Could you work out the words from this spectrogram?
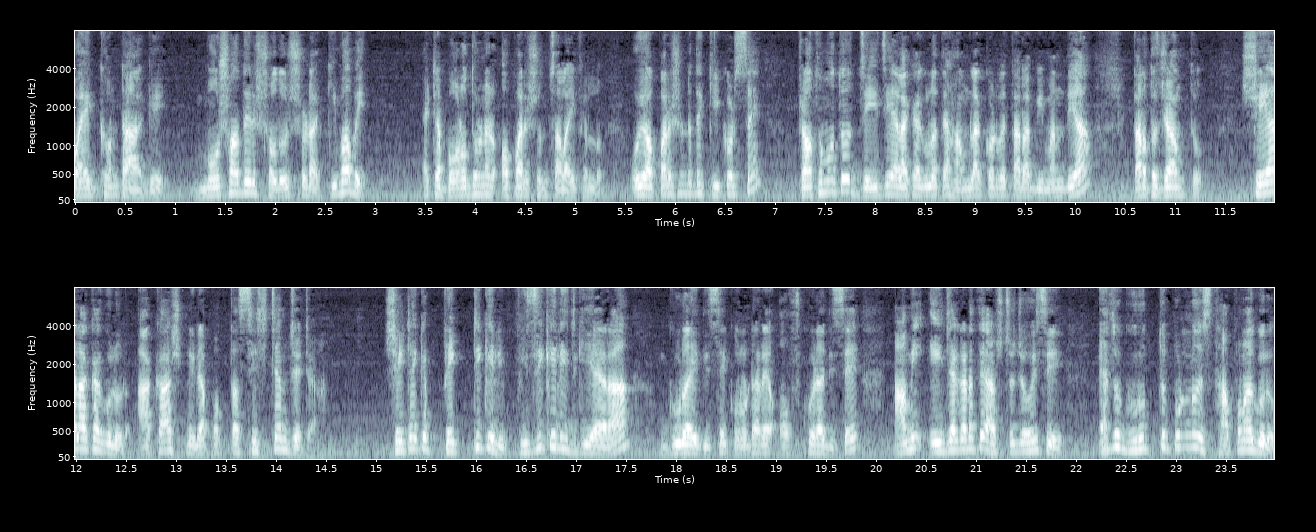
কয়েক ঘণ্টা আগে মোসাদের সদস্যরা কীভাবে একটা বড় ধরনের অপারেশন চালাই ফেলল। ওই অপারেশনটাতে কি করছে? প্রথমত যেই যে এলাকাগুলোতে হামলা করবে তারা বিমান দিয়া, তারা তো জানতো, সেই এলাকাগুলোর আকাশ নিরাপত্তা সিস্টেম যেটা, সেটাকে প্র্যাকটিক্যালি ফিজিক্যালি গিয়ে এরা গুড়াই দিছে, কোনোটারে অফ করে দিছে। আমি এই জায়গাটাতে আশ্চর্য হয়েছি এত গুরুত্বপূর্ণ স্থাপনাগুলো,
